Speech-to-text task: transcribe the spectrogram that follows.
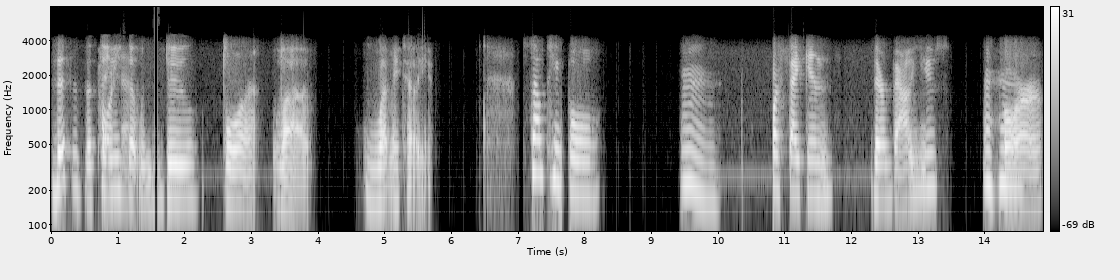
this is the things that we do for love. Let me tell you. Some people Mm. forsaken their values Mhm. or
